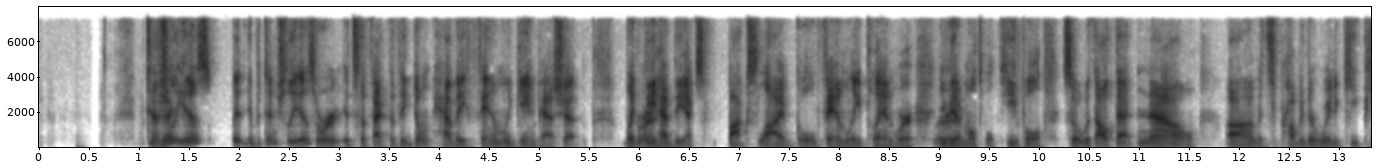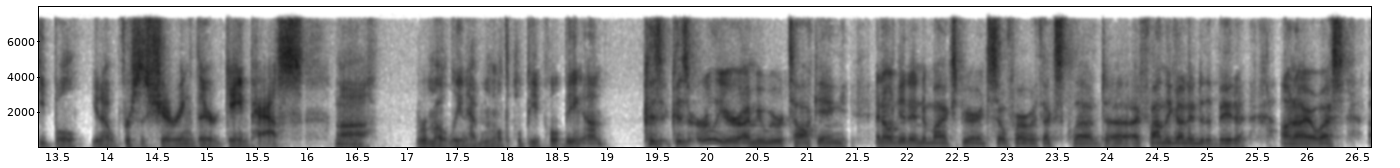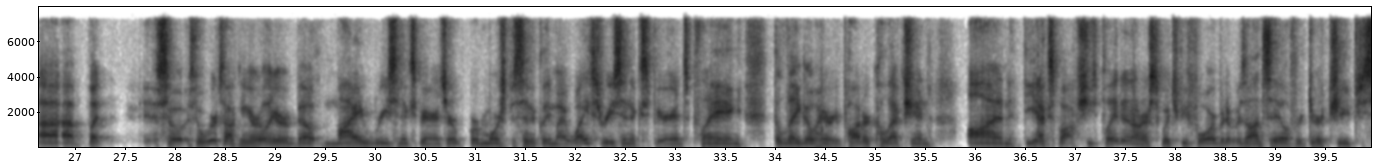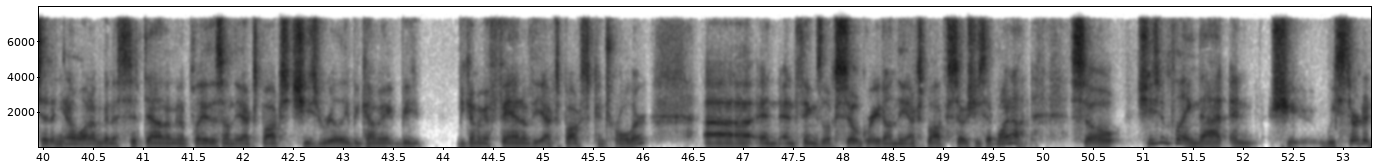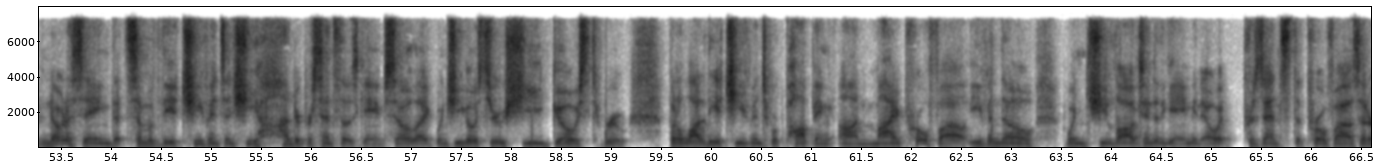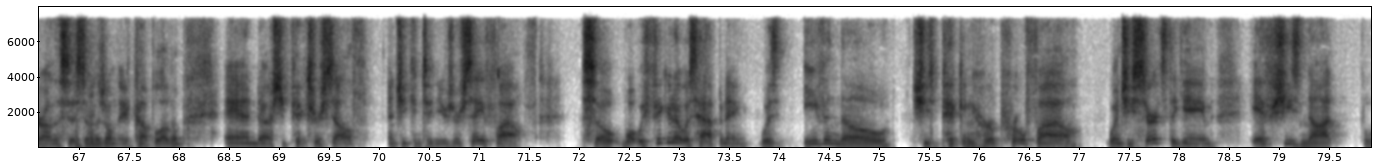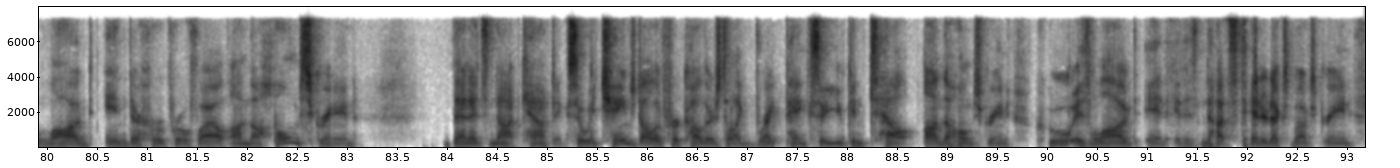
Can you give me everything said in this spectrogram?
Potentially is it, it potentially is or it's the fact that they don't have a family game pass yet. Like we Right. had the xbox live gold family plan where you get multiple people. So without that now um, it's probably their way to keep people you know versus sharing their game pass uh, remotely and having multiple people being on. Because because earlier, I mean, we were talking, and I'll get into my experience so far with XCloud. Uh, I finally got into the beta on iOS, uh, but so so we were talking earlier about my recent experience, or, or more specifically, my wife's recent experience playing the Lego Harry Potter collection on the Xbox. She's played it on her Switch before, but it was on sale for dirt cheap. She said, "You know what? I'm going to sit down. I'm going to play this on the Xbox." She's really becoming be becoming a fan of the Xbox controller, uh, and and things look so great on the Xbox. So she said, why not? So she's been playing that, and she we started noticing that some of the achievements, and she 100% those games. So like when she goes through, she goes through. But a lot of the achievements were popping on my profile, even though when she logs into the game, you know, it presents the profiles that are on the system. Mm-hmm. There's only a couple of them, and uh, she picks herself and she continues her save file. So what we figured out was happening was even though she's picking her profile when she starts the game, if she's not logged into her profile on the home screen, then it's not counting. So we changed all of her colors to like bright pink so you can tell on the home screen who is logged in. It is not standard Xbox green.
